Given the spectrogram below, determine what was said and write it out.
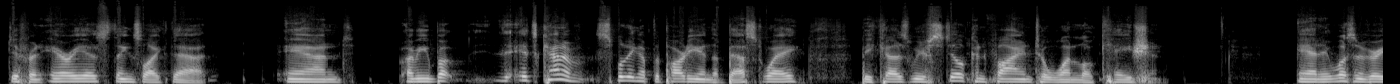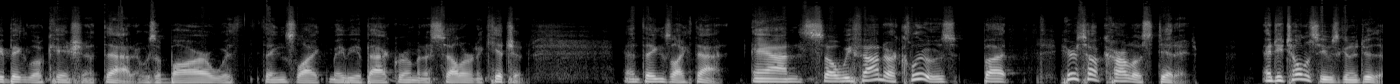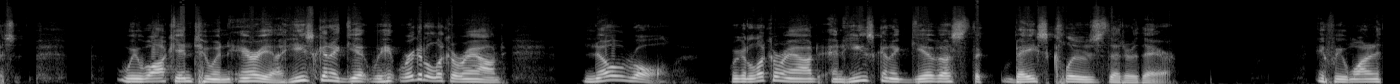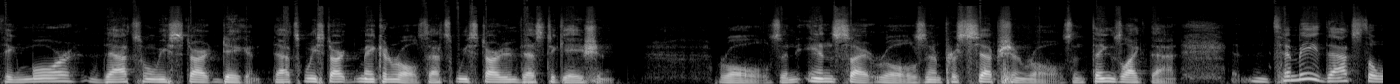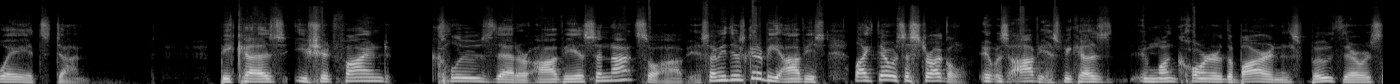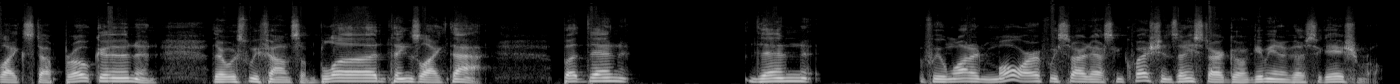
different areas, things like that. And I mean, but it's kind of splitting up the party in the best way because we're still confined to one location. And it wasn't a very big location at that. It was a bar with things like maybe a back room and a cellar and a kitchen and things like that. And so we found our clues, but here's how Carlos did it. And he told us he was going to do this. We walk into an area, he's going to get, we, we're going to look around, no roll we're going to look around and he's going to give us the base clues that are there. If we want anything more, that's when we start digging. That's when we start making rolls. That's when we start investigation rolls and insight rolls and perception rolls and things like that. To me, that's the way it's done. Because you should find clues that are obvious and not so obvious. I mean, there's going to be obvious, like there was a struggle. It was obvious because in one corner of the bar in this booth, there was like stuff broken and there was, we found some blood, things like that. But then, then if we wanted more, if we started asking questions, then he started going, give me an investigation roll.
